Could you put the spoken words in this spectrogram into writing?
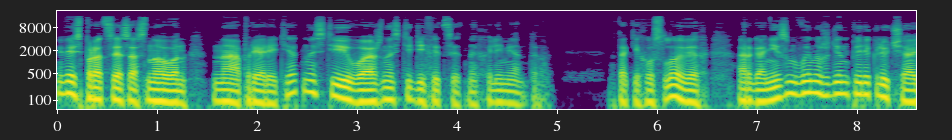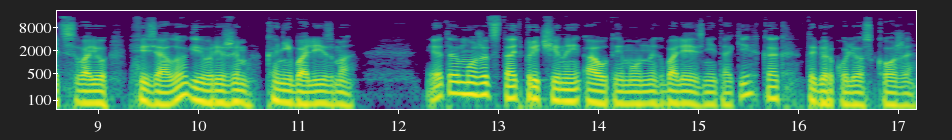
Весь процесс основан на приоритетности и важности дефицитных элементов. В таких условиях организм вынужден переключать свою физиологию в режим каннибализма. Это может стать причиной аутоиммунных болезней, таких как туберкулез кожи.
